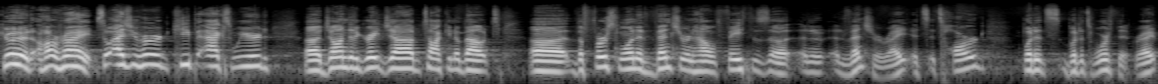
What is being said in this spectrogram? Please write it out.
Good. All right. So, as you heard, keep Acts weird. Uh, John did a great job talking about uh, the first one, adventure, and how faith is a, an adventure. Right? It's it's hard, but it's but it's worth it. Right?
